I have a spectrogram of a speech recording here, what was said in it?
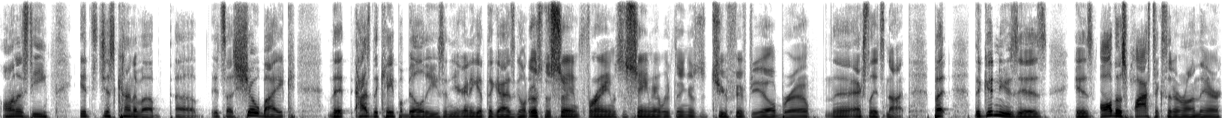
honesty, it's just kind of a, uh, it's a show bike that has the capabilities, and you're to get the guys going, it's the same frame, it's the same everything as the 250L, bro. Eh, actually, it's not. But the good news is, is all those plastics that are on there,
